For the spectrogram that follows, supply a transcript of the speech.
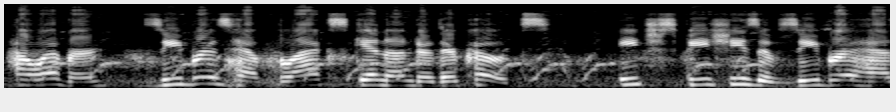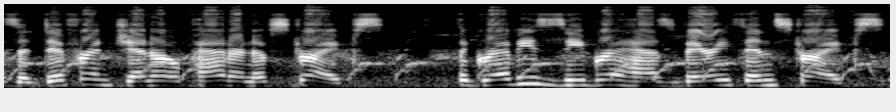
However, zebras have black skin under their coats. Each species of zebra has a different general pattern of stripes. The Grevy's zebra has very thin stripes.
